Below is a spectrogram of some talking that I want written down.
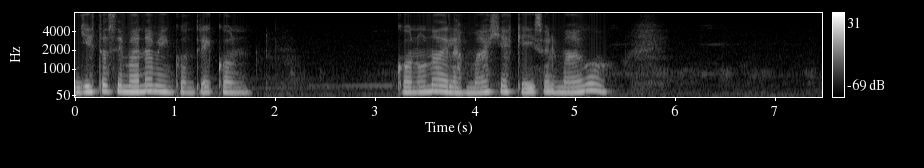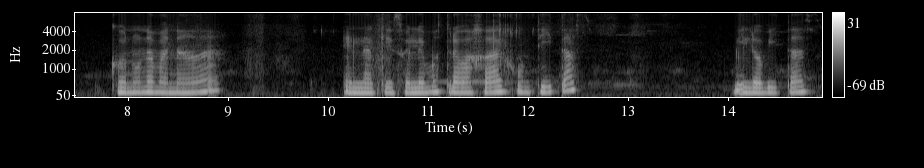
Y esta semana me encontré con, con una de las magias que hizo el mago, con una manada en la que solemos trabajar juntitas, mis lobitas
